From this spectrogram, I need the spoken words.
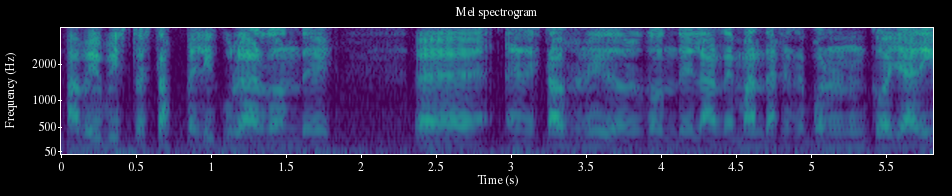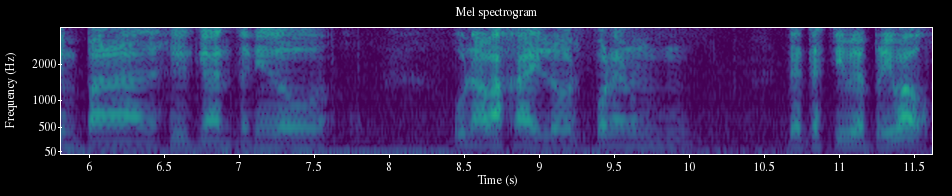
habéis visto estas películas donde eh, en Estados Unidos, donde las demandas que se ponen un collarín para decir que han tenido una baja y los ponen un detective privado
